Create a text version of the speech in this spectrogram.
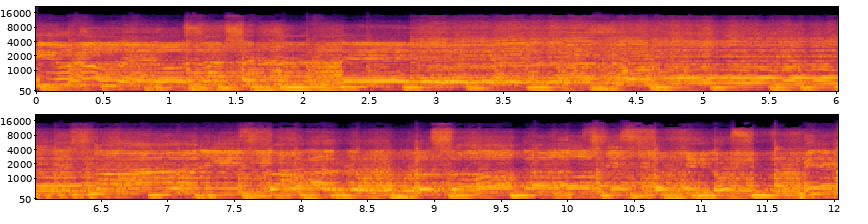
y uno de los asaltantes estaba listo a los otros dos escondidos, bien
